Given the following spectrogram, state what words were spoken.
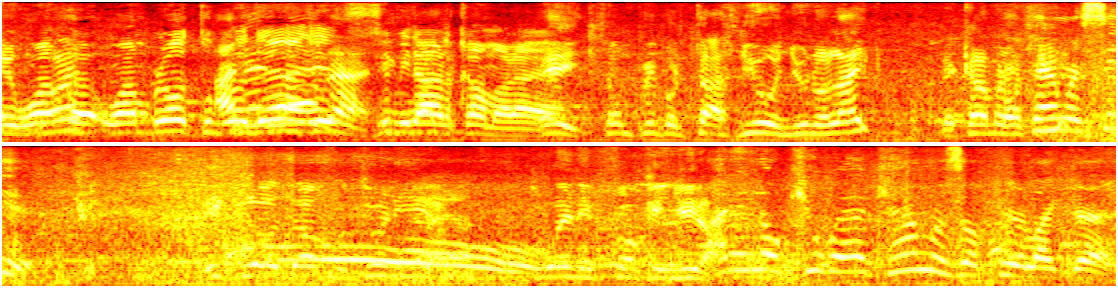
yeah, one, uh, one blow to I go didn't know there that. is similar camera. Hey, some people touch you and you don't like the camera. The camera see it. He closed down for 20 Oh. years. 20 fucking years. I didn't know Cuba had cameras up here like that.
